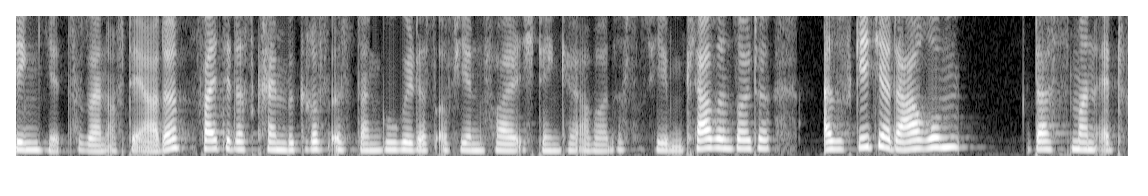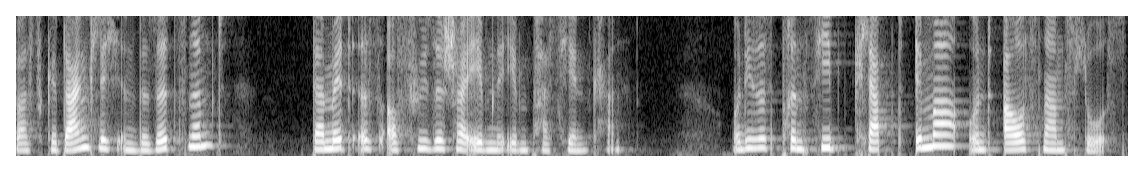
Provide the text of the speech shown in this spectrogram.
Ding hier zu sein auf der Erde. Falls ihr das kein Begriff ist, dann googelt das auf jeden Fall. Ich denke aber, dass das jedem klar sein sollte. Also es geht ja darum, dass man etwas gedanklich in Besitz nimmt, damit es auf physischer Ebene eben passieren kann. Und dieses Prinzip klappt immer und ausnahmslos.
